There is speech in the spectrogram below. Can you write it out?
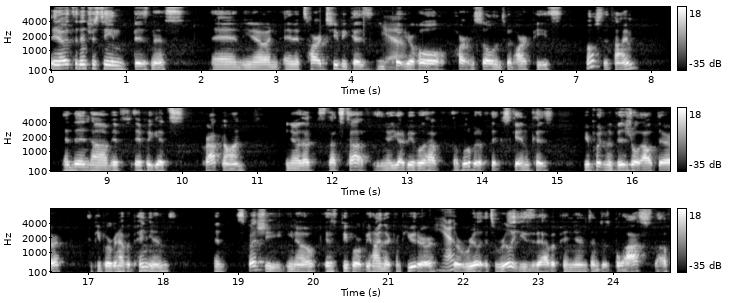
you know, it's an interesting business, and you know, and, and it's hard too because you Yeah. put your whole heart and soul into an art piece, most of the time. And then um, if if it gets crapped on, you know that's that's tough. You know you got to be able to have a little bit of thick skin because you're putting a visual out there, and people are gonna have opinions. And especially, you know, if people are behind their computer, Yep. they're really it's really easy to have opinions and just blast stuff.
